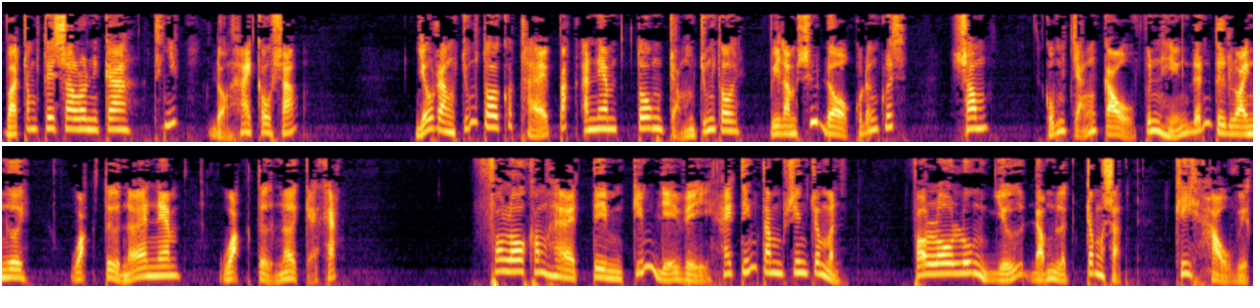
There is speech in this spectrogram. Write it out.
Và trong Thessalonica thứ nhất đoạn 2 câu 6 Dẫu rằng chúng tôi có thể bắt anh em tôn trọng chúng tôi vì làm sứ đồ của Đấng Christ, song cũng chẳng cầu vinh hiển đến từ loài người, hoặc từ nơi anh em, hoặc từ nơi kẻ khác. Phaolô không hề tìm kiếm địa vị hay tiếng tâm riêng cho mình. Phaolô luôn giữ động lực trong sạch khi hầu việc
